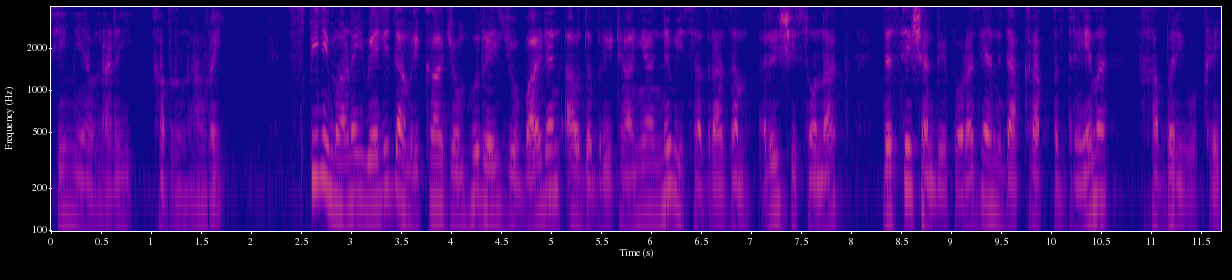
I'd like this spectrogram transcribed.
سیمې او نړۍ خبرونه اورئ. سپینې ماڼۍ ویلي د امریکا جمهور رئیس جو بایډن او د بریټانیا نوي صدراعظم ریشي سوناک د سې شنبې په ورځ یعنې د عقرب په دریمه خبرې وکړې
